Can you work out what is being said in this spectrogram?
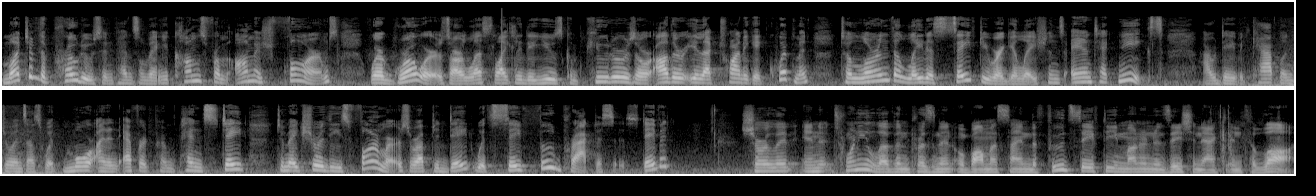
Much of the produce in Pennsylvania comes from Amish farms where growers are less likely to use computers or other electronic equipment to learn the latest safety regulations and techniques. Our David Kaplan joins us with more on an effort from Penn State to make sure these farmers are up to date with safe food practices. David? Charlotte, in 2011, President Obama signed the Food Safety Modernization Act into law.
